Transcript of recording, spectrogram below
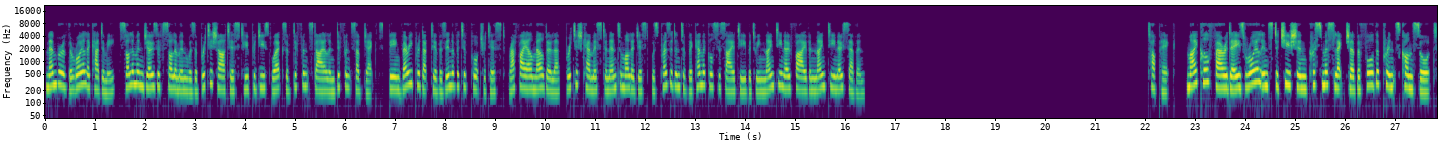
Member of the Royal Academy, Solomon Joseph Solomon was a British artist who produced works of different style and different subjects, being very productive as innovative portraitist. Raphael Meldola, British chemist and entomologist, was president of the Chemical Society between 1905 and 1907. Topic: Michael Faraday's Royal Institution Christmas lecture before the Prince Consort.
